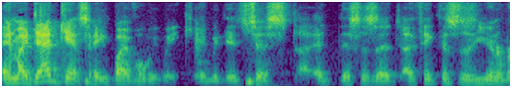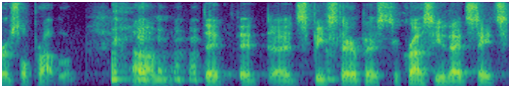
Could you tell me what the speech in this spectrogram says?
And my dad can't say rivalry week. I mean, it's just uh, it, this is a I think this is a universal problem um, that that uh, speech therapists across the United States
